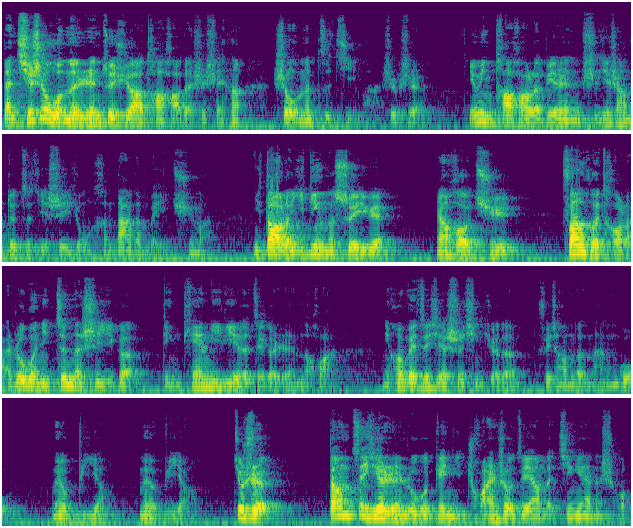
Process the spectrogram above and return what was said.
但其实我们人最需要讨好的是谁呢？是我们自己嘛，是不是？因为你讨好了别人，实际上对自己是一种很大的委屈嘛。你到了一定的岁月，然后去翻回头来，如果你真的是一个顶天立地的这个人的话，你会为这些事情觉得非常的难过。没有必要，没有必要。就是当这些人如果给你传授这样的经验的时候，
